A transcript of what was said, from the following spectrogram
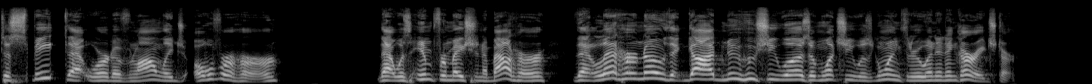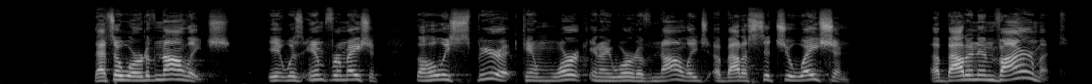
to speak that word of knowledge over her. That was information about her that let her know that God knew who she was and what she was going through, and it encouraged her. That's a word of knowledge. It was information. The Holy Spirit can work in a word of knowledge about a situation, about an environment.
